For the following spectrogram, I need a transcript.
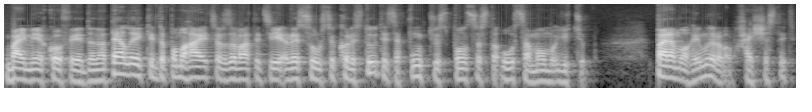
Баймієкофі Донателло, які допомагають розвивати ці ресурси. Користуйтеся функцією спонсорства у самому YouTube. Перемоги і миру вам! Хай щастить!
